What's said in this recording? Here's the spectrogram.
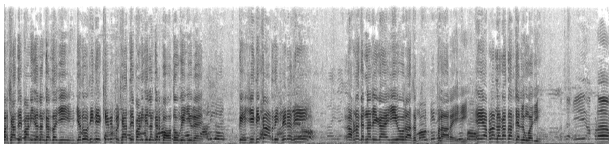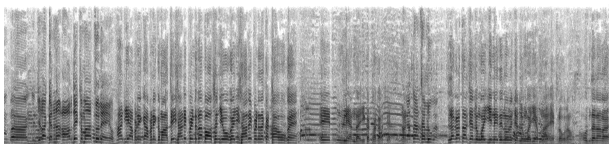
ਪ੍ਰਸ਼ਾਦੇ ਪਾਣੀ ਦਾ ਲੰਗਰ ਦਾ ਜੀ। ਜਦੋਂ ਅਸੀਂ ਦੇਖਿਆ ਵੀ ਪ੍ਰਸ਼ਾਦੇ ਪਾਣੀ ਦੇ ਲੰਗਰ ਬਹੁਤ ਹੋ ਗਏ ਜੀ ਉਰੇ। ਕਿਸੇ ਚੀਜ਼ ਦੀ ਘਾਟ ਨਹੀਂ ਫਿਰ ਅਸੀਂ ਆਪਣਾ ਗੰਨਾ ਲੈ ਕੇ ਆਏ ਜੀ ਉਹ ਰਸ ਪਿਲਾ ਰਹੇ ਜੀ। ਇਹ ਆਪਣਾ ਲਗਾਤਾਰ ਚੱਲੂਗਾ ਜੀ। ਇਹ ਆਪਣਾ ਅ, ਜਿਹੜਾ ਗੰਨਾ ਆਪਦੇ ਕਮਾਦ ਚੋਂ ਲੈ ਆਏ ਹੋ? ਹਾਂਜੀ ਆਪਣੇ ਆਪਣੇ ਕਮਾਤੇ ਜੀ। ਸਾਡੇ ਪਿੰਡ ਦਾ ਬਹੁਤ ਸੰਯੋਗ ਹੈ ਜੀ। ਸਾਰੇ ਪਿੰਡ ਦਾ ਇਕੱਠਾ ਹੋ ਕੇ ਇਹ ਲਿਆਂਦਾ ਜੀ ਇਕੱਠਾ ਕਰਕੇ। ਹਾਂਜੀ। ਲਗਾਤਾਰ ਚੱਲੂਗਾ? ਲਗਾਤਾਰ ਚੱਲੂਗਾ ਜੀ ਜਿੰਨੇ ਦਿਨ ਉਰੇ ਚੱਲੂਗਾ ਜੀ ਆਪਣਾ ਇਹ ਪ੍ਰੋਗਰਾਮ। ਉਹਦੇ ਨਾਲ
